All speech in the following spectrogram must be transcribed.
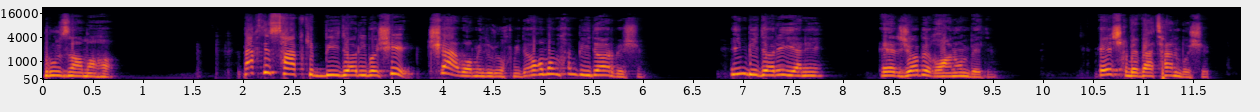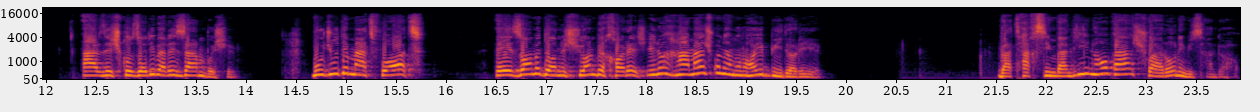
روزنامه ها وقتی سبک بیداری باشه چه عواملی رخ میده؟ آقا ما می‌خوایم بیدار بشیم. این بیداری یعنی ارجاع به قانون بدیم. عشق به وطن باشه. ارزش گذاری برای زن باشه. وجود مطبوعات اعزام دانشجویان به خارج اینا همشون نمونه های بیداریه. و تقسیم بندی اینها و شعرا نویسنده ها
